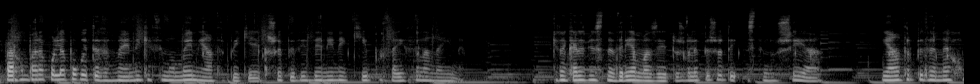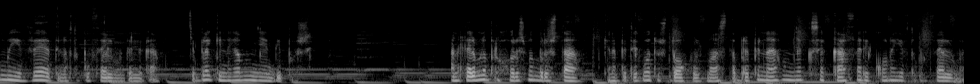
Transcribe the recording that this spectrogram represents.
Υπάρχουν πάρα πολλοί απογοητευμένοι και θυμωμένοι άνθρωποι εκεί έξω επειδή δεν είναι εκεί που θα ήθελα να είναι. Και να κάνεις μια συνεδρία μαζί τους, βλέπεις ότι στην ουσία οι άνθρωποι δεν έχουμε ιδέα τι είναι αυτό που θέλουμε τελικά. Και απλά κυνηγάμε μια εντύπωση. Αν θέλουμε να προχωρήσουμε μπροστά και να πετύχουμε τους στόχους μας, θα πρέπει να έχουμε μια ξεκάθαρη εικόνα για αυτό που θέλουμε.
